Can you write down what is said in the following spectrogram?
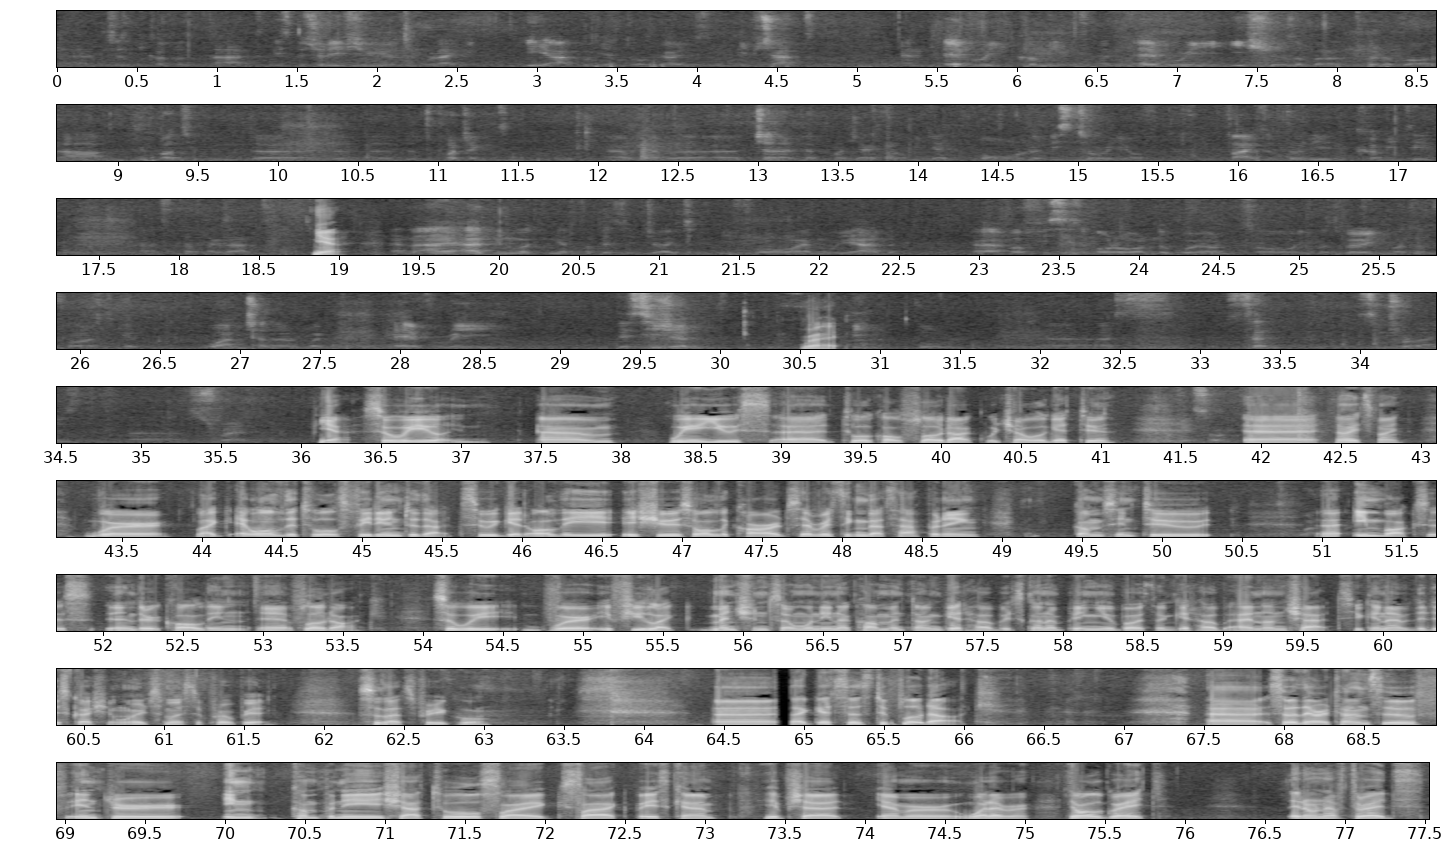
uh, just because of that. Especially if you use like eAggregator, you are using HipChat, and every commit and every issues upon a Twitter board are reported in the, the, the, the project. Uh, we have a, a channel pet project where we get all the history of files uploaded, committed, uh, stuff like that. Yeah. And I, I've been working at Fantasy Interactive before, and we had uh, offices all around the world, so it was very important for us to get one channel where every decision Right. uh, centralized uh, thread. Yeah. So we um, we use a tool called Flowdock, which I will get to. Okay. Uh, no, it's fine. Where like all the tools feed into that, so we get all the issues, all the cards, everything that's happening comes into uh, inboxes, and they're called in uh, Flowdock. So we, where if you like mention someone in a comment on GitHub, it's gonna ping you both on GitHub and on chat, so you can have the discussion where it's most appropriate. So that's pretty cool. Uh, that gets us to Flowdock. Uh, so there are tons of inter in-company chat tools like Slack, Basecamp, HipChat, Yammer, whatever. They're all great. They don't have threads.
